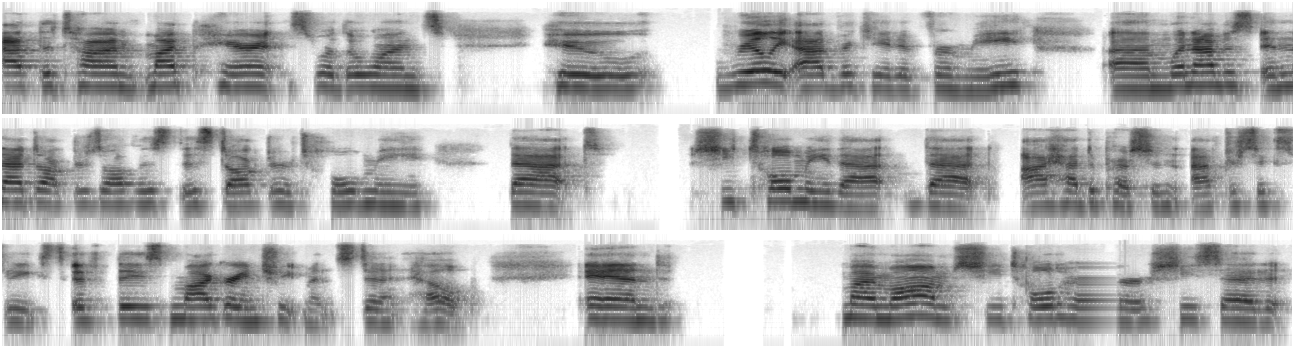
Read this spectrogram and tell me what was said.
at the time. My parents were the ones who really advocated for me. Um, when I was in that doctor's office, this doctor told me that she told me that that I had depression after six weeks if these migraine treatments didn't help. And my mom, she told her, she said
